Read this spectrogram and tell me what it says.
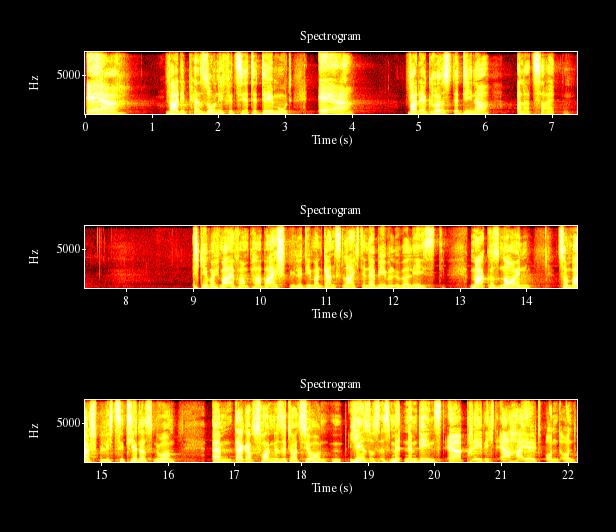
Er war die personifizierte Demut. Er war der größte Diener aller Zeiten. Ich gebe euch mal einfach ein paar Beispiele, die man ganz leicht in der Bibel überliest. Markus 9 zum Beispiel, ich zitiere das nur, ähm, da gab es folgende Situation. Jesus ist mitten im Dienst. Er predigt, er heilt und, und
